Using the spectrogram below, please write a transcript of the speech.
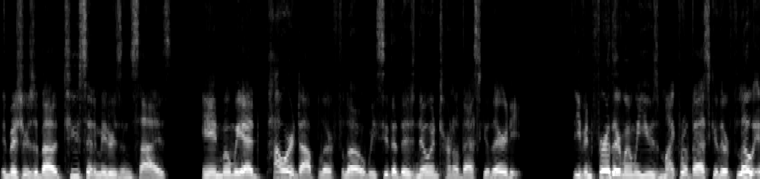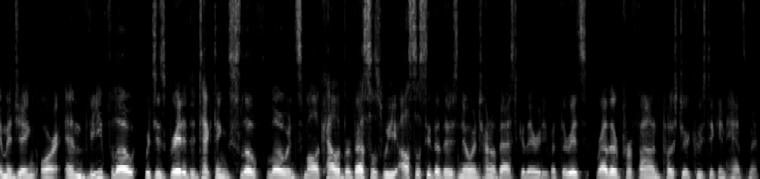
It measures about 2 centimeters in size. And when we add power Doppler flow, we see that there's no internal vascularity. Even further, when we use microvascular flow imaging, or MV flow, which is great at detecting slow flow in small caliber vessels, we also see that there's no internal vascularity, but there is rather profound posterior acoustic enhancement.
